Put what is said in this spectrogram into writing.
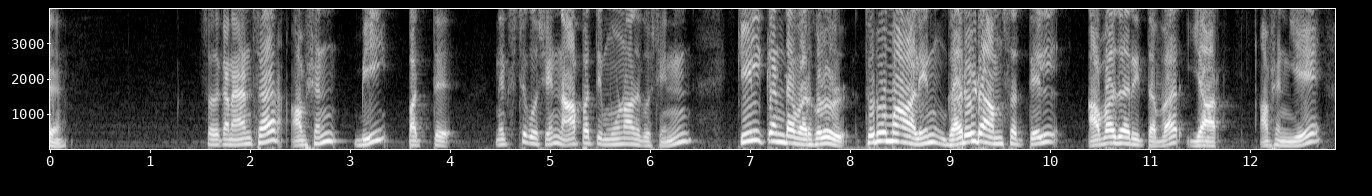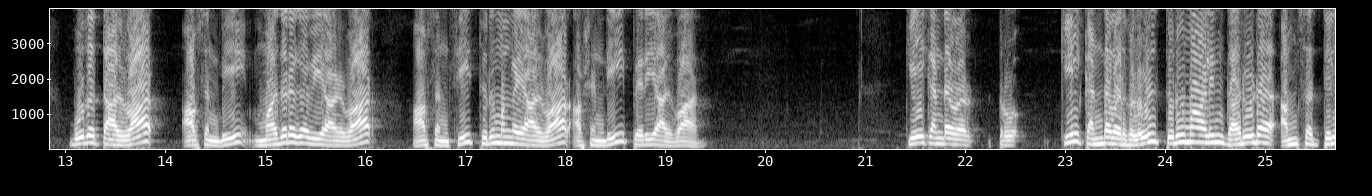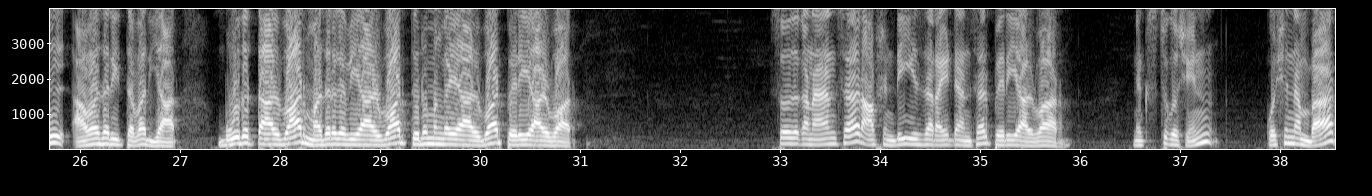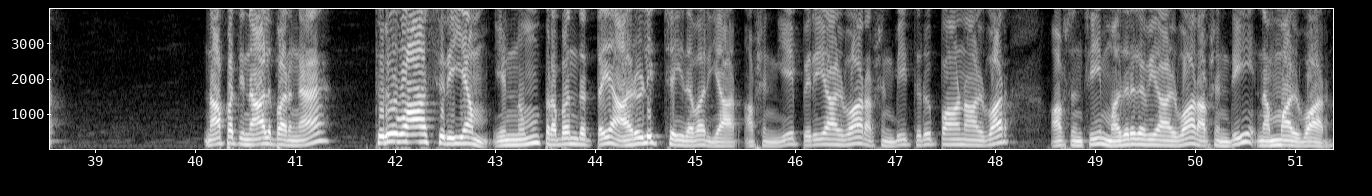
ஸோ அதுக்கான ஆன்சர் ஆப்ஷன் பி பத்து. நெக்ஸ்ட் கொஸ்டின் நாற்பத்தி மூணாவது கொஸ்டின் கீழ்கண்டவர்களுள் திருமாலின் கருட அம்சத்தில் அவதரித்தவர் யார்? Option A Boothathalvar. Option B Madhurakavi Alvar option C Thirumangai Alvar option D Periyalvar. கீழ்கண்டவர் கீழ்கண்டவர்களுள் திருமாலின் கருட அம்சத்தில் அவதரித்தவர் யார்? பூதத்தாழ்வார் மதுரகவி ஆழ்வார் திருமங்கை ஆழ்வார் பெரியாழ்வார். ஸோ இதுக்கான answer option D is the right answer Periyalvar. Next question question number நாற்பத்தி நாலு பாருங்க. திருவாசிரியம் என்னும் பிரபந்தத்தை அருளி செய்தவர் யார்? Option A Periyalvar. Option B Thiruppanalvar. Option C Madhurakavi Alvar option D Nammalvar.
